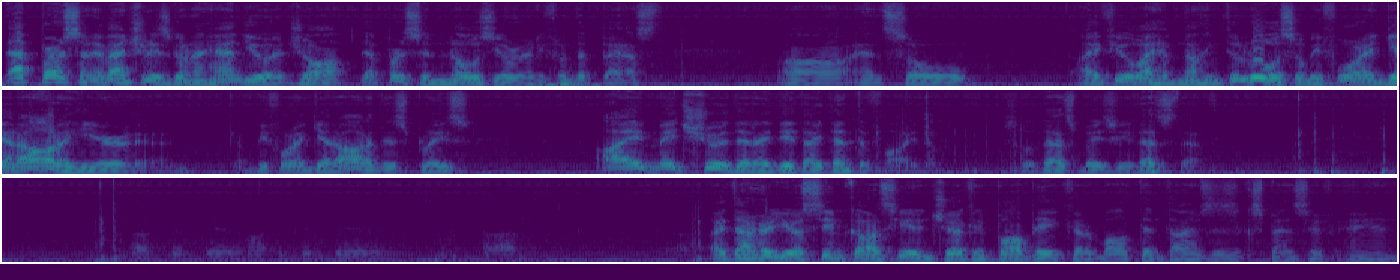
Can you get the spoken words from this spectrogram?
that person eventually is gonna hand you a job. That person knows you already from the past, uh, and so I feel I have nothing to lose. So before I get out of here, before I get out of this place, I made sure that I did identify them. So that's basically that's that. I tell her your SIM cards here in Czech Republic are about 10 times as expensive and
